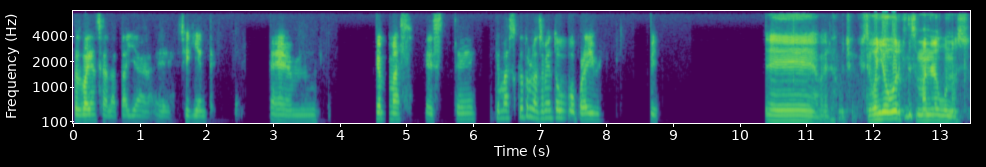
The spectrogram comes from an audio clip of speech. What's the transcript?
Pues váyanse a la talla eh, siguiente. Em, ¿Qué más? Este, ¿Qué más? ¿Qué otro lanzamiento hubo por ahí? Eh, a ver, escucho. según yo hubo el fin de semana algunos.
